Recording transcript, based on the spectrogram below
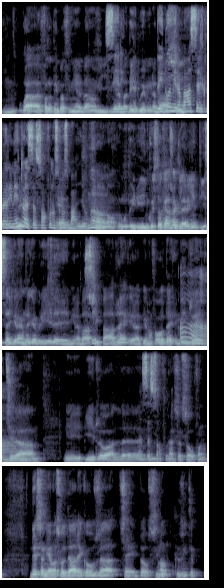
mh, Qua fa da tempo a finire il brano di Sì, Miraba- dei due Mirabassi. dei due Mirabassi al clarinetto De- e al sassofono, se eh, non sbaglio. No, no, no. In questo caso il clarinettista, il grande Gabriele Mirabassi, Sì? padre, era al pianoforte, e mentre Ah. c'era eh, Pietro al, Al sassofono. al sassofono. Adesso andiamo ad ascoltare cosa c'è il prossimo, così che...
